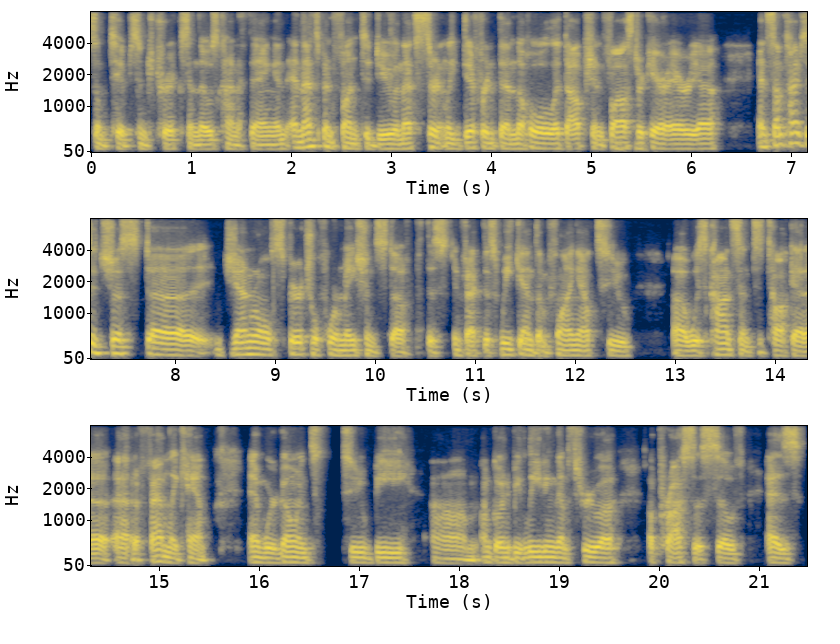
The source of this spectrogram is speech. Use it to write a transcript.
some tips and tricks and those kind of thing. And and that's been fun to do. And that's certainly different than the whole adoption foster care area. And sometimes it's just uh, general spiritual formation stuff. This, in fact, this weekend I'm flying out to uh, Wisconsin to talk at a at a family camp, and we're going to be um, I'm going to be leading them through a, a process of as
